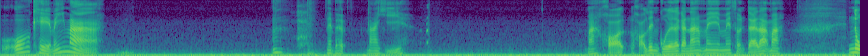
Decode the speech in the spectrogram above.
โอเคไม่มาอืมเล่นไปเถอะหน้าหี มาขอขอเล่นกูเลยแล้วกันนะ ไม่ไม่สนใจละมา หนู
